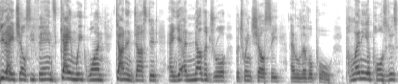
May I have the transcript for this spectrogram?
G'day Chelsea fans, game week one done and dusted and yet another draw between Chelsea and Liverpool. Plenty of positives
